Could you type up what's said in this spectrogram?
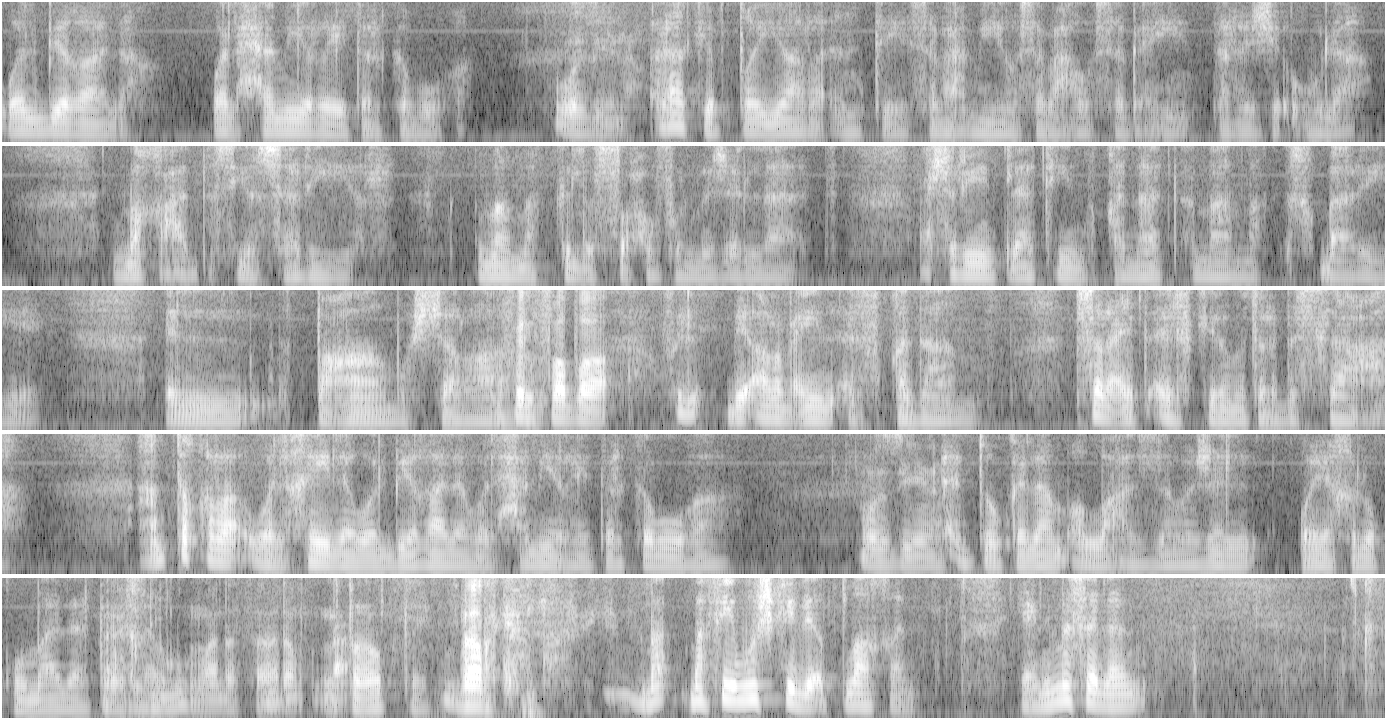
والبغالة والحمير تركبوها وزينة راكب طيارة أنت 777 درجة أولى. المقعد بصير سرير أمامك كل الصحف والمجلات. 20 30 قناة أمامك إخبارية. الطعام والشراب. وفي الفضاء. ب 40 ألف قدم بسرعة ألف كيلومتر بالساعة. عم تقرأ والخيل والبغال والحمير تركبوها. وزينة. أنتم كلام الله عز وجل ويخلق ما لا تعلمون. ما لا تعلم نعم. تغطي بارك الله فيك. ما, ما في مشكلة إطلاقا. يعني مثلا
